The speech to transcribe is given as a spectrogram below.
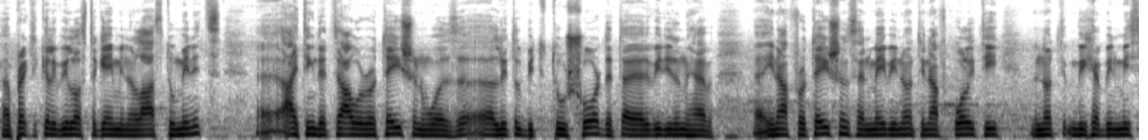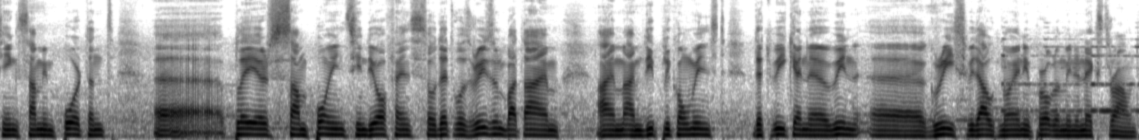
Uh, practically, we lost the game in the last two minutes. Uh, I think that our rotation was a little bit too short. That uh, we didn't have uh, enough rotations and maybe not enough quality. Not we have been missing some important players, some points in the offense. So that was reason. But I'm I'm I'm deeply convinced that we can win Greece without no any problem in the next round.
